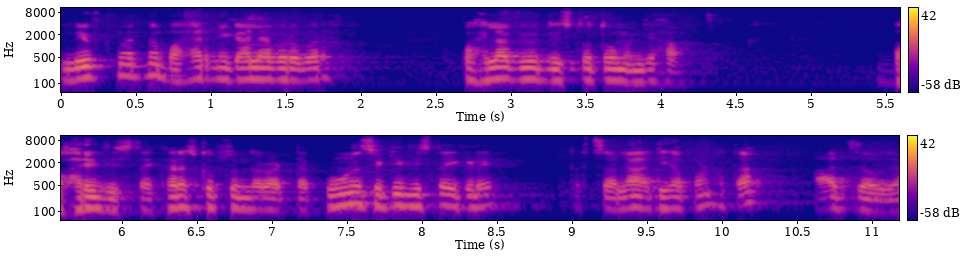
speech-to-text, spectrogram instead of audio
लिफ्टमधनं बाहेर निघाल्याबरोबर पहिला व्ह्यू दिसतो तो म्हणजे हा. भारी दिसतंय. खरंच खूप सुंदर वाटतंय. पूर्ण सिटी दिसतंय इकडे. तर चला आधी आपण आता आत जाऊया.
